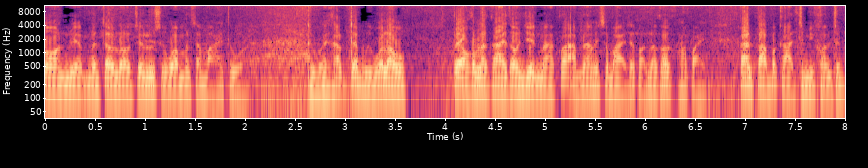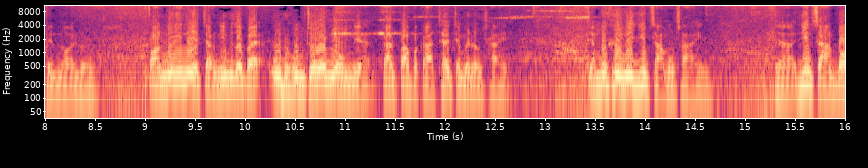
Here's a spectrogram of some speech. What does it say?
นอนเนี่ยมันจะเราจะรู้สึกว่ามันสบายตัวถูกไหมครับถ้าถือว่าเราไปออกกำลังกายตอนเย็นมาก็อาบน้ำให้สบายซะก่อนแล้วก็เข้าไป การปรับอากาศจะมีความจำเป็นน้อยลง ตอนนี้เนี่ยจากนี้เป็นต้นไปอุณหภูมิจะลดลงเนี่ยการปรับอากาศแทบจะไม่ต้องใช้ อย่างเมื่อคืนนี้23องศาเองนะ23พอ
